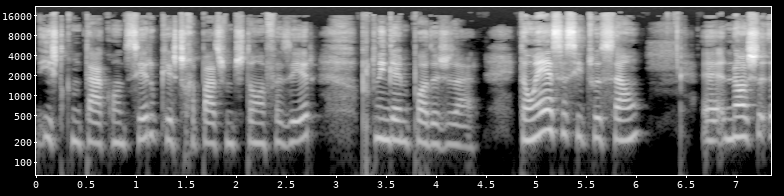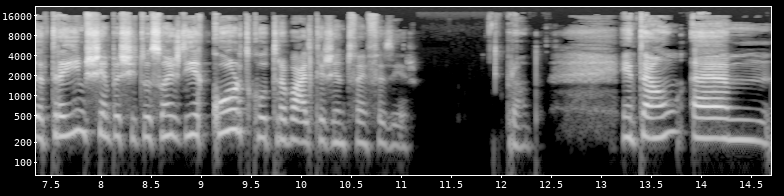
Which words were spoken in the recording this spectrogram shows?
isto que me está a acontecer, o que estes rapazes me estão a fazer, porque ninguém me pode ajudar. Então, é essa situação, eh, nós atraímos sempre as situações de acordo com o trabalho que a gente vem fazer. Pronto. Então, hum,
